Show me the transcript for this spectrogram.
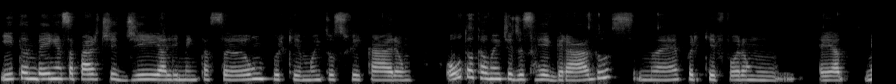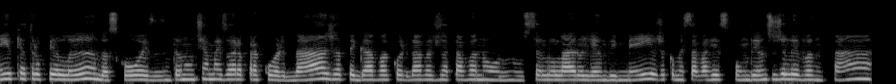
E também essa parte de alimentação, porque muitos ficaram ou totalmente desregrados, né? Porque foram é, meio que atropelando as coisas, então não tinha mais hora para acordar, já pegava, acordava, já estava no, no, celular olhando e-mail, já começava a responder antes de levantar.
